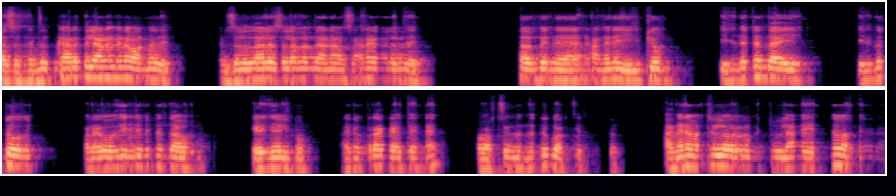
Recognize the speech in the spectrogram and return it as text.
ആ സുന്നത്തക്കാരത്തിലാണ് അങ്ങനെ വന്നത്. നബിസല്ലാ അലൈഹി സ്വലം എന്താണ് അവസാന കാലത്ത് പിന്നെ അങ്ങനെ ഇരിക്കും. ഇരുന്നിട്ട് എന്തായി ഇരുന്നിട്ട് ഓതും. കുറെ ഓതിയിട്ട് പിന്നെ എന്താവും എഴുന്നേൽക്കും. അങ്ങനെ ഒരാൾക്കകത്ത് തന്നെ കുറച്ച് നിന്നിട്ട് കുറച്ച് ഇരുന്നിട്ട് അങ്ങനെ മറ്റുള്ളവർക്ക് പറ്റൂല എന്ന് പറഞ്ഞവരാണ്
